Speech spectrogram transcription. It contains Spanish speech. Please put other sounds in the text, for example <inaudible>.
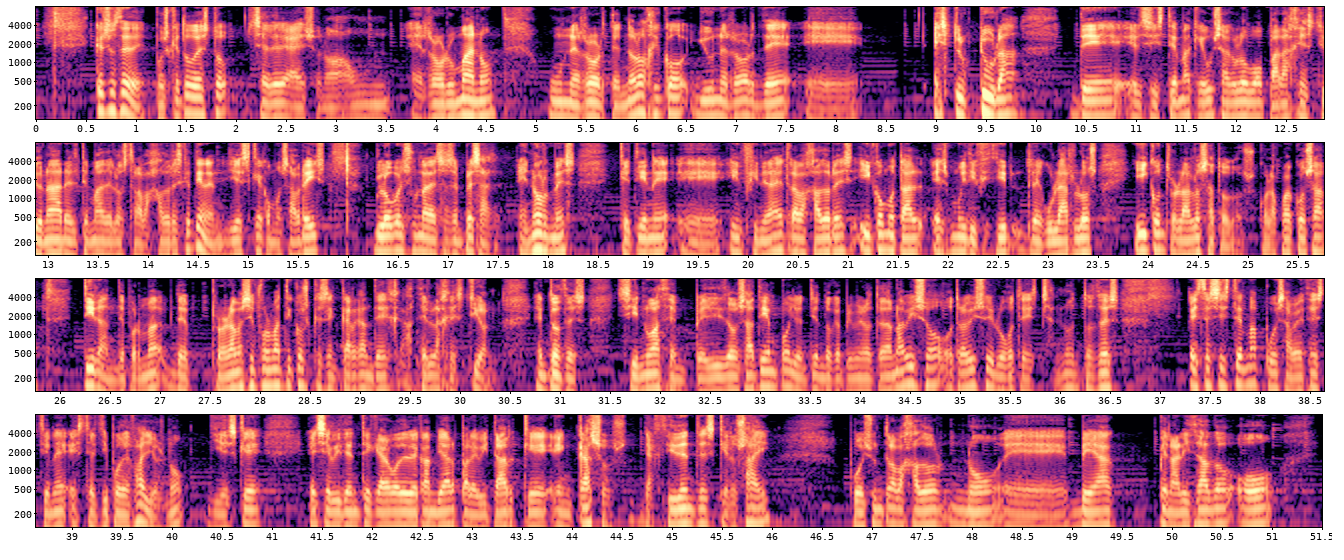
¿Qué sucede? Pues que todo esto se debe a eso, ¿no? A un error humano, un error tecnológico y un error de eh, estructura del sistema que usa Globo para gestionar el tema de los trabajadores que tienen. Y es que, como sabréis, Globo es una de esas empresas enormes que tiene eh, infinidad de trabajadores y como tal es muy difícil regularlos y controlarlos a todos. Con la cual cosa tiran de, de programas informáticos que se encargan de hacer la gestión. Entonces, si no hacen pedidos a tiempo, yo entiendo que primero te dan un aviso, otro aviso y luego te echan, ¿no? Entonces, este sistema pues a veces tiene este tipo de fallos, ¿no? Y es que es evidente que algo debe cambiar para evitar que en casos de accidentes, que los hay, pues un trabajador no eh, vea penalizado o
